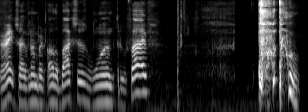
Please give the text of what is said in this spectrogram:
Alright, so I've numbered all the boxes 1 through 5.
